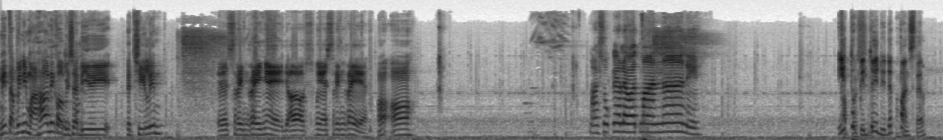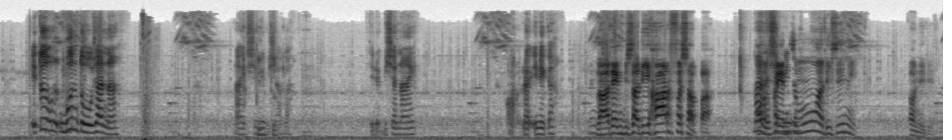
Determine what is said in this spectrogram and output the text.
Ini tapi ini mahal nih kalau bisa dikecilin. Eh, string ray-nya ya, oh, punya string ray ya. Oh, oh. Masuknya lewat mana nih? Itu pintunya di depan, Stel. Itu buntu sana. Naik sini Pintu. bisa kah? Tidak bisa naik. Oh, ini kah? Enggak ada yang bisa di harvest apa? Mana sih Orphan pintu? semua di sini. Oh, ini dia.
